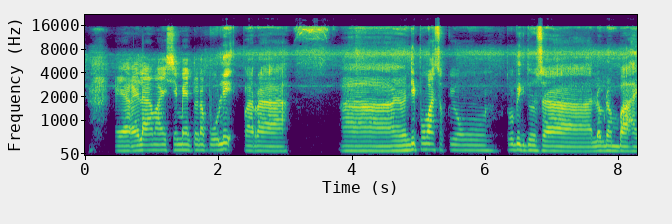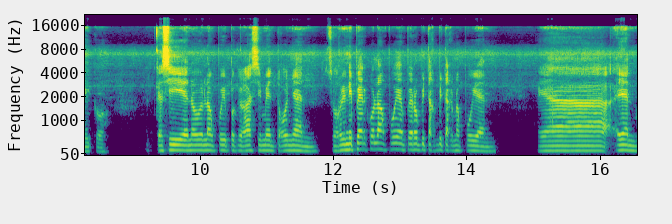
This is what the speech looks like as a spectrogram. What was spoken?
Kaya kailangan may simento na puli para ah, hindi pumasok yung tubig dun sa loob ng bahay ko. At kasi ano lang po yung pagkakasimento ko niyan. So rinipair ko lang po yan pero bitak-bitak na po yan. Kaya ayan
